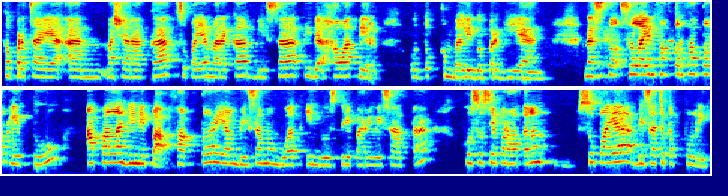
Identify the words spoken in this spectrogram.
kepercayaan masyarakat supaya mereka bisa tidak khawatir untuk kembali bepergian. Nah, selain faktor-faktor itu, apalagi nih Pak, faktor yang bisa membuat industri pariwisata, khususnya perhotelan, supaya bisa cepat pulih?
